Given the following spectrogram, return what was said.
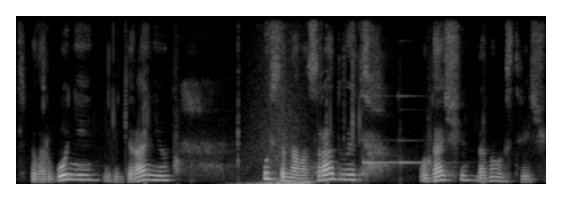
с пеларгонией или геранью. Пусть она вас радует. Удачи, до новых встреч!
